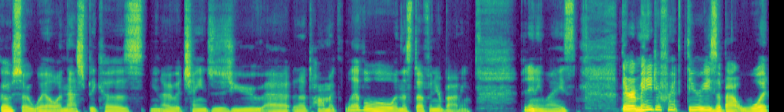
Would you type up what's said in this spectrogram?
go so well. And that's because, you know, it changes you at an atomic level and the stuff in your body. But, anyways, there are many different theories about what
